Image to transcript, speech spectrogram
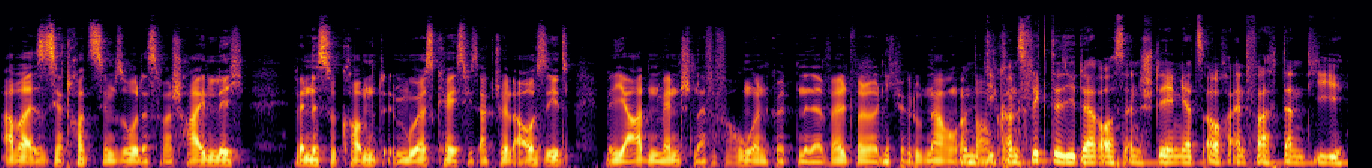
Aber es ist ja trotzdem so, dass wahrscheinlich, wenn es so kommt, im Worst Case, wie es aktuell aussieht, Milliarden Menschen einfach verhungern könnten in der Welt, weil wir nicht mehr genug Nahrung Und die Konflikte, die daraus entstehen, jetzt auch einfach dann die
